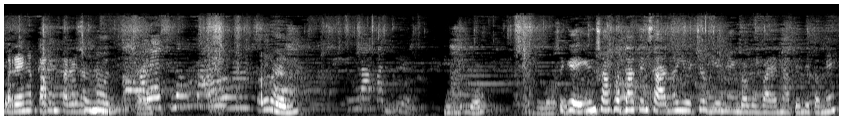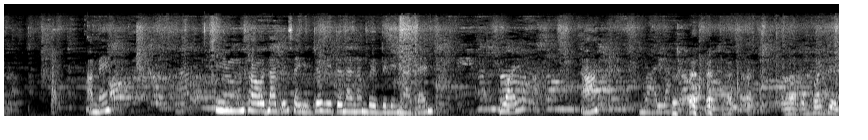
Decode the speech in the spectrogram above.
Pareha, parang pareha. Sunod. Pares lang tayo. Ano yan? Lakad yun. Hindi. Sige, yung sahod natin sa ano, YouTube, yun yung bababayan natin dito, me. Ame? Yung sahod natin sa YouTube, ito na lang bibili natin. Wala. Ha? Bala. Wala kang budget.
